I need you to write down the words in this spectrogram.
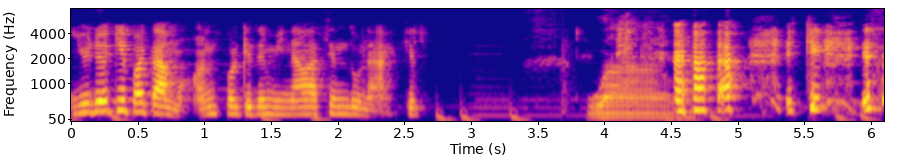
yo creo que Patamon, porque terminaba siendo un ángel. Wow. Es que eso,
